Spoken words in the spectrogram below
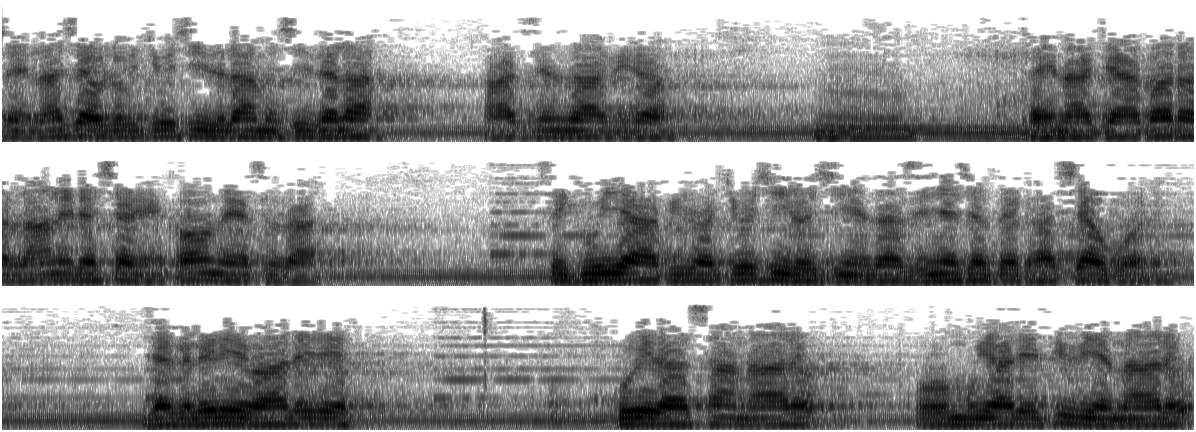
ဆိုရင်လမ်းလျှောက်လို့အကျိုးရှိသလားမရှိသလားအာစဉ်းစားပြီးတော့อืมထိုင်လာကြတော့လမ်းလေးတစ်ချက်ရင်ကောင်းတယ်ဆိုတာစိတ်ကူးရပြီးတော့ကျိုးရှိလို့ရှိရင်ဒါဇင်းရချက်တဲ့ခါလျှောက်ပေါ်တယ် လက်ကလေးတွေပါလေးတွေကိုယ်ရာဆန္နာတို့ကိုမူရတွေပြုပြင်တာတို့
